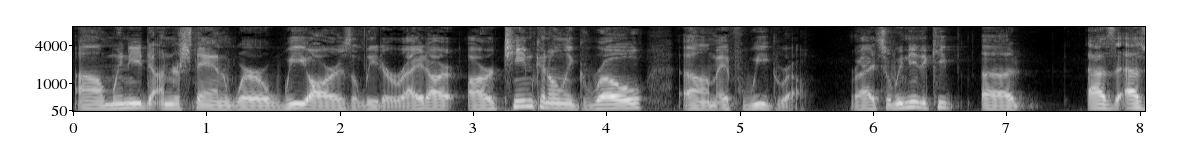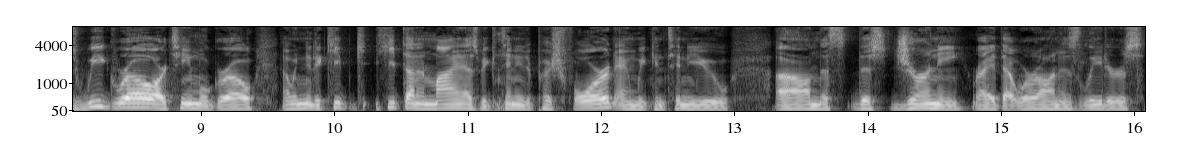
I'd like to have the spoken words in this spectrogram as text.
um, we need to understand where we are as a leader, right? Our our team can only grow um, if we grow, right? So we need to keep uh, as as we grow, our team will grow, and we need to keep keep that in mind as we continue to push forward and we continue on um, this this journey, right, that we're on as leaders.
